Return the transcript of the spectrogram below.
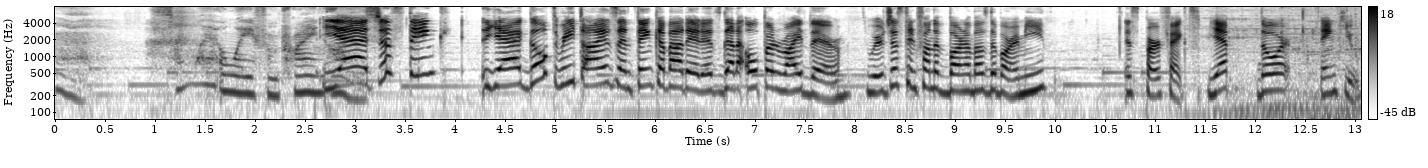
Somewhere away from prying Yeah, eyes. just think. Yeah, go three times and think about it. It's gonna open right there. We're just in front of Barnabas the Barmy. It's perfect. Yep, door. Thank you.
